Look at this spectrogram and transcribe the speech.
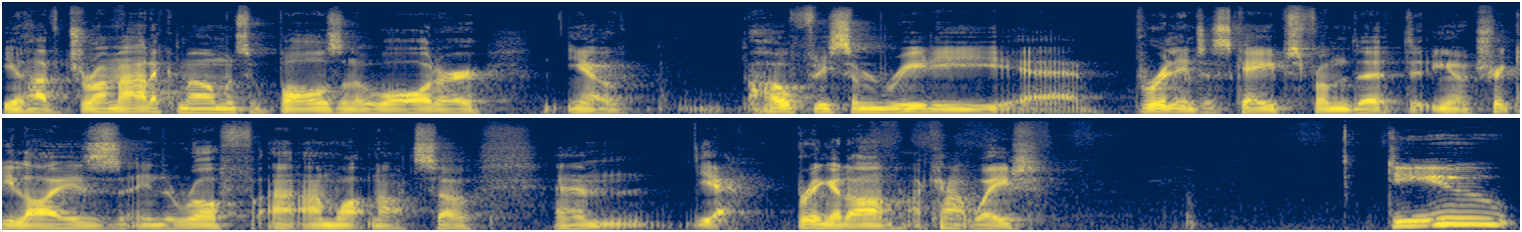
You'll have dramatic moments with balls in the water. You know, hopefully some really uh, brilliant escapes from the, the, you know tricky lies in the rough and, and whatnot. So, um, yeah, bring it on! I can't wait. Do you,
